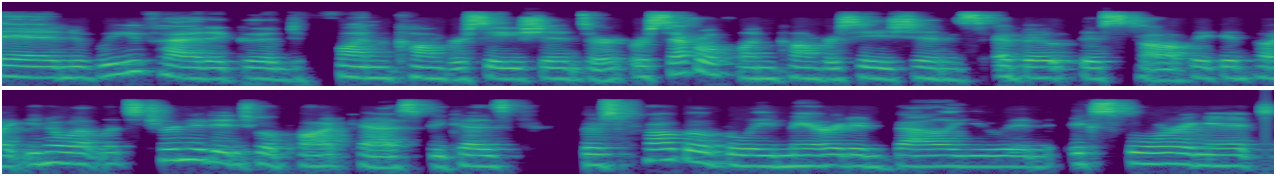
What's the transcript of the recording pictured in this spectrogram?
and we've had a good, fun conversations or, or, several fun conversations about this topic and thought, you know what, let's turn it into a podcast because there's probably merit and value in exploring it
